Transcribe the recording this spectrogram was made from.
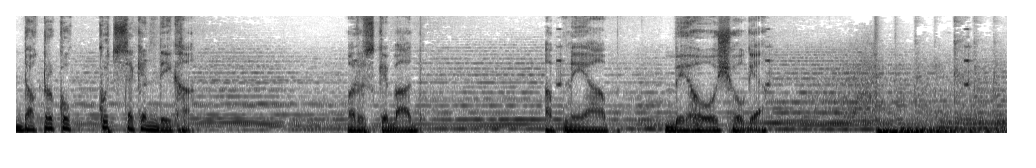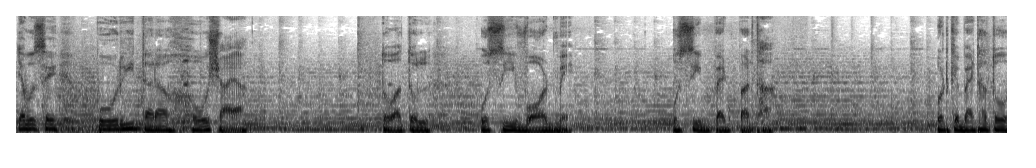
डॉक्टर को कुछ सेकंड देखा और उसके बाद अपने आप बेहोश हो गया। जब उसे पूरी तरह होश आया तो अतुल उसी वार्ड में, उसी बेड पर था। उठ के बैठा तो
